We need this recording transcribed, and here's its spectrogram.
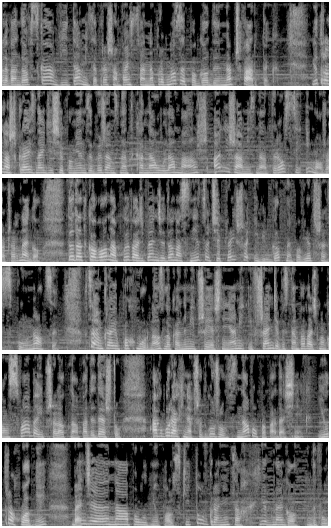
Lewandowska, witam i zapraszam Państwa na prognozę pogody na czwartek. Jutro nasz kraj znajdzie się pomiędzy wyżem z nad kanału La Manche, a niżami z nad Rosji i Morza Czarnego. Dodatkowo napływać będzie do nas nieco cieplejsze i wilgotne powietrze z północy. W całym kraju pochmurno z lokalnymi przejaśnieniami i wszędzie występować mogą słabe i przelotne opady deszczu, a w górach i na przedgórzu znowu popada śnieg. Jutro chłodniej będzie na południu Polski, tu w granicach 1-2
